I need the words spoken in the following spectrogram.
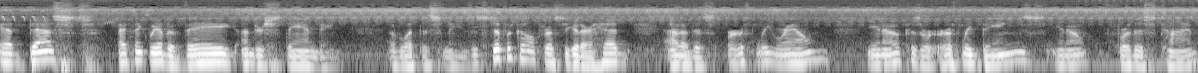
at best, I think we have a vague understanding of what this means. It's difficult for us to get our head out of this earthly realm, you know, because we're earthly beings, you know, for this time.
